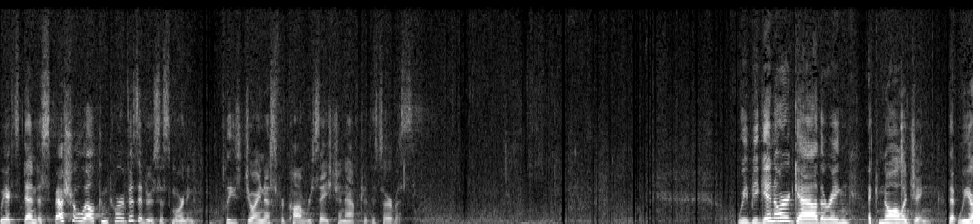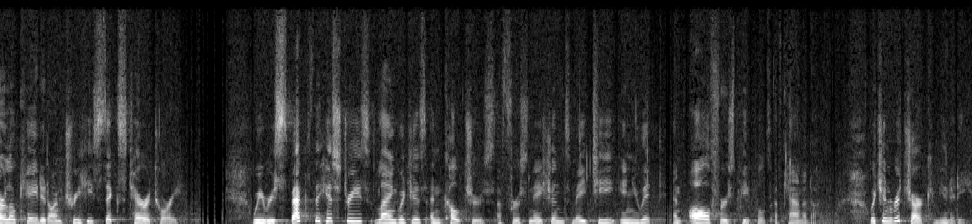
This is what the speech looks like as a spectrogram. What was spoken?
We extend a special welcome to our visitors this morning. Please join us for conversation after the service. We begin our gathering acknowledging that we are located on Treaty 6 territory. We respect the histories, languages, and cultures of First Nations, Metis, Inuit, and all First Peoples of Canada. Which enrich our community.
